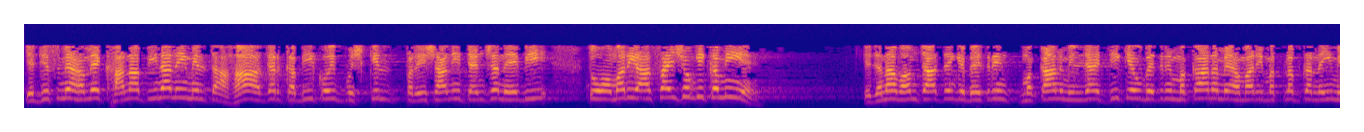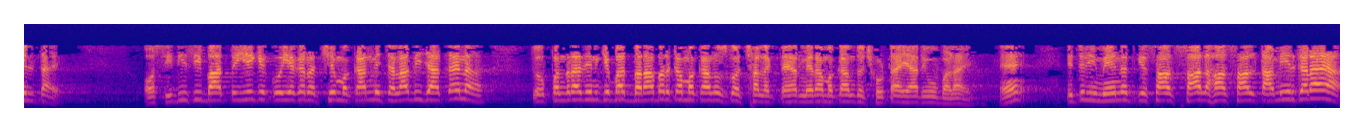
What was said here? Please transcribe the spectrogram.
کہ جس میں ہمیں کھانا پینا نہیں ملتا؟ ہاں اگر کبھی کوئی مشکل، پریشانی، ٹینشن ہے بھی، تو ہماری آسائشوں کی کمی ہے۔ کہ جناب ہم چاہتے ہیں کہ بہترین مکان مل جائے، ٹھیک ہے، وہ بہترین مکان ہمیں ہماری مطلب کا نہیں ملتا ہے۔ اور سیدھی سی بات تو یہ کہ کوئی اگر اچھے مکان میں چلا بھی جاتا ہے نا، تو پندرہ دن کے بعد برابر کا مکان اس کو اچھا لگتا ہے۔ یار، میرا مکان تو چھوٹا ہے، یار، وہ بڑا ہے اتنی محنت کے ساتھ سال ہاتھ سال تعمیر کرایا،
